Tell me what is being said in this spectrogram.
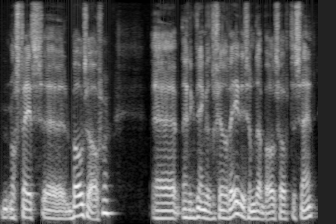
nog steeds uh, boos over. Uh, en ik denk dat er veel reden is om daar boos over te zijn.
